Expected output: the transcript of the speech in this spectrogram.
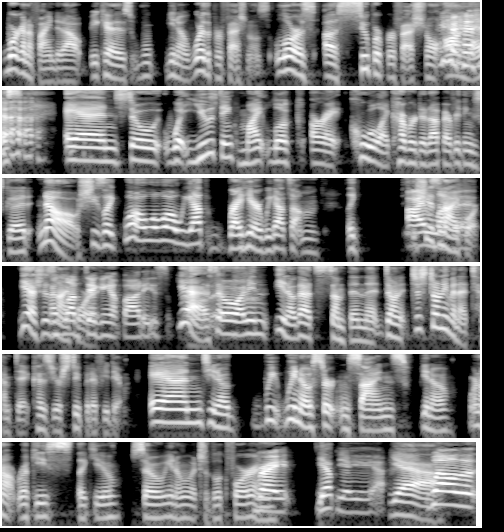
we're going to find it out because you know we're the professionals. Laura's a super professional on this, and so what you think might look all right, cool. I covered it up, everything's good. No, she's like, whoa, whoa, whoa, we got right here, we got something. Like I she has an eye it. for it. Yeah, she has an I eye love for digging up bodies. it. I Yeah, it. so I mean, you know, that's something that don't just don't even attempt it because you're stupid if you do. And you know, we we know certain signs. You know, we're not rookies like you, so you know what to look for. And, right. Yep. Yeah, yeah, yeah. Yeah. Well,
